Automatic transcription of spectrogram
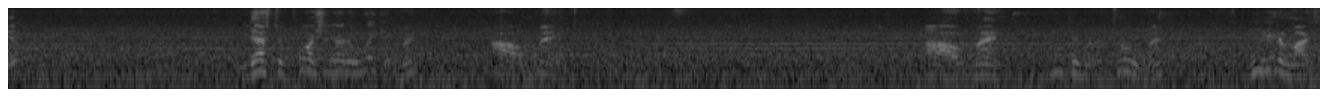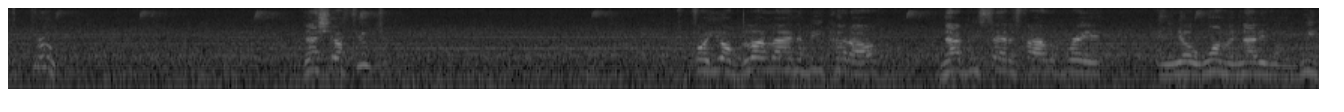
Yep. That's the portion of the wicked, man. Oh man. Oh man. You people the truth, man. You Edomites the truth. That's your future. For your bloodline to be cut off, not be satisfied with bread, and your woman not even weep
